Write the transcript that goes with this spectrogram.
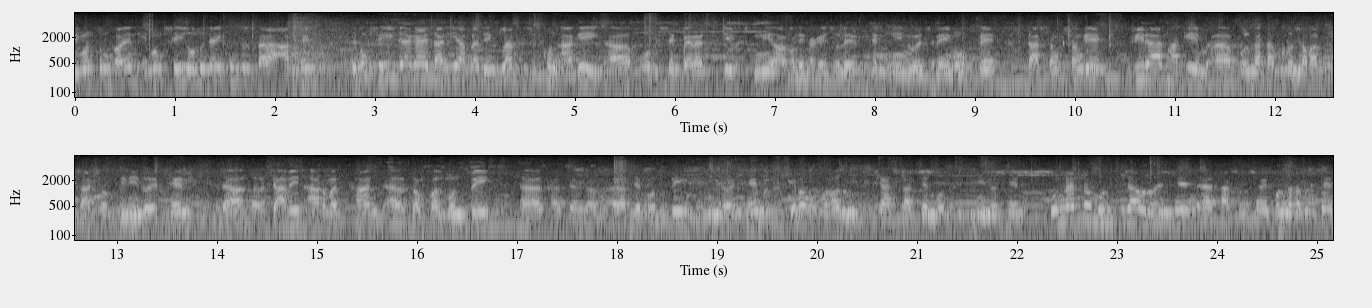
নিমন্ত্রণ করেন এবং সেই অনুযায়ী কিন্তু তারা আসেন। এবং সেই জায়গায় দাঁড়িয়ে আমরা দেখলাম কিছুক্ষণ আগেই অভিষেক ব্যানার্জি তিনি অনেক আগেই চলে এসেছেন তিনি রয়েছেন এই মুহূর্তে। তার সঙ্গে সঙ্গে ফিরাজ হাকিম কলকাতা পুরসভার প্রশাসক তিনি রয়েছেন জাভেদ আহমদ খান দমকল মন্ত্রী রাজ্যের মন্ত্রী তিনি রয়েছেন এবং অরূপ বিশ্বাস রাজ্যের মন্ত্রী তিনি রয়েছেন। অন্যান্য মন্ত্রীরাও রয়েছেন তার সঙ্গে সঙ্গে কলকাতা পুলিশের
